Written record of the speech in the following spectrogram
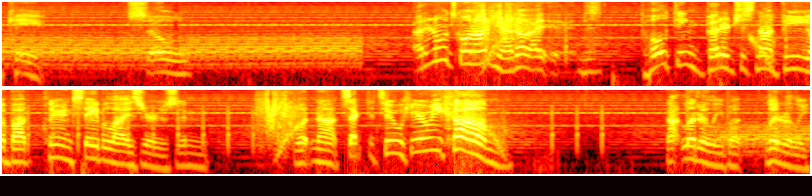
Okay, so I don't know what's going on here. I don't. I, this whole thing better just not be about clearing stabilizers and whatnot. Sector two, here we come. Not literally, but literally.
